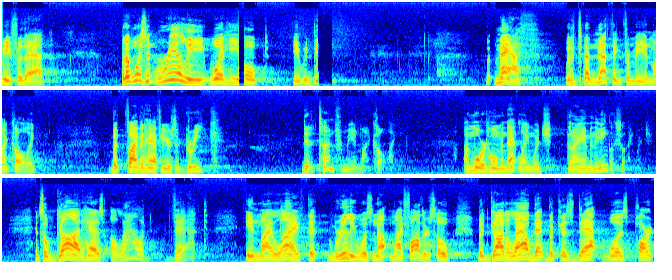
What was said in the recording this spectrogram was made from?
me for that. But it wasn't really what he hoped it would be. But math would have done nothing for me in my calling. But five and a half years of Greek did a ton for me in my calling. I'm more at home in that language than I am in the English language. And so God has allowed that in my life that really was not my father's hope, but God allowed that because that was part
